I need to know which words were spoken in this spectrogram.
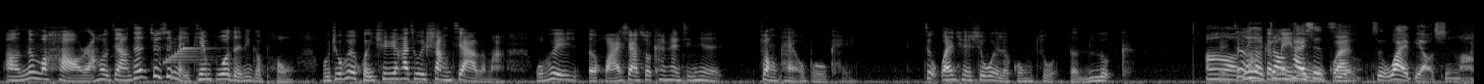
啊、呃、那么好，然后这样，但就是每天播的那个棚，我就会回去，因为它就会上架了嘛，我会呃划一下说看看今天的。状态 O 不 OK？这完全是为了工作的 look 啊，那个状态是指指外表是吗？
